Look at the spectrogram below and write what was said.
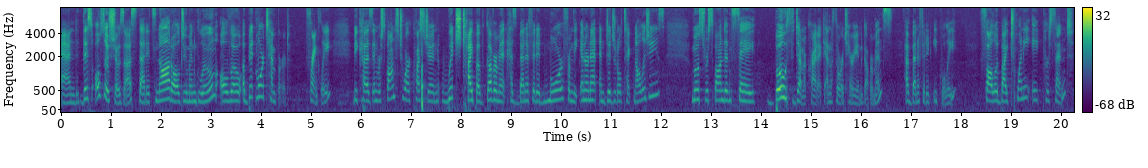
and this also shows us that it's not all doom and gloom, although a bit more tempered, frankly, because in response to our question, which type of government has benefited more from the internet and digital technologies, most respondents say both democratic and authoritarian governments have benefited equally, followed by 28%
